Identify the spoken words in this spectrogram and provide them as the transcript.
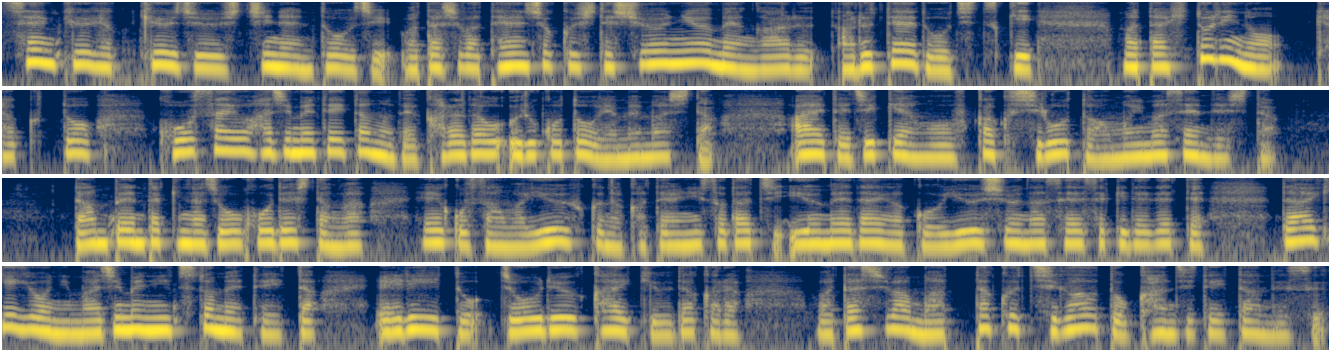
1997年当時私は転職して収入面があるある程度落ち着きまた一人の客と交際を始めていたので体を売ることをやめました。あえて事件を深く知ろうとは思いませんでした。断片的な情報でしたが、英子さんは裕福な家庭に育ち、有名大学を優秀な成績で出て、大企業に真面目に勤めていたエリート上流階級だから、私は全く違うと感じていたんです。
